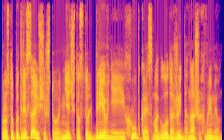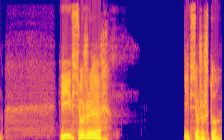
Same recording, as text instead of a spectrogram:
Просто потрясающе, что нечто столь древнее и хрупкое смогло дожить до наших времен. И все же... И все же что?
